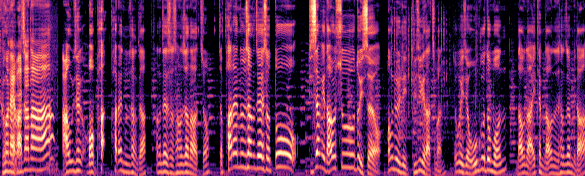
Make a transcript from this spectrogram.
그건 에바잖아. 아우 제뭐 파래 눈 상자? 상자에서 상자 나왔죠? 자 파래 눈 상자에서 또 비싼 게 나올 수도 있어요. 확률이 뒤지게 낮지만. 저거 이제 오구도몬 나오는 아이템 나오는 상자입니다.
